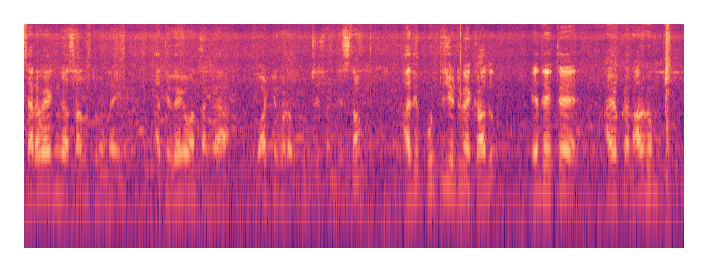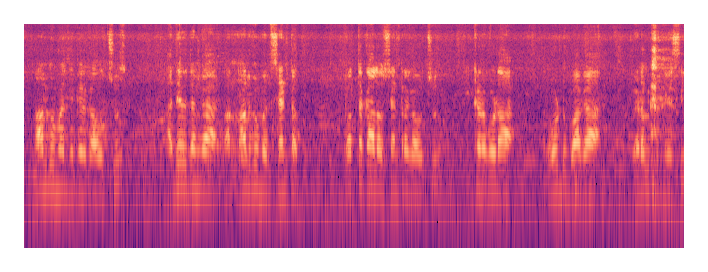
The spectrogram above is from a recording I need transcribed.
శరవేగంగా సాగుతూ ఉన్నాయి. అతి వేగవంతంగా వాటిని కూడా పూర్తి చేసి అందిస్తాం. అది పూర్తి చేయటమే కాదు ఏదైతే ఆ యొక్క నాలుగు నాలుగో మైల్ దగ్గర కావచ్చు అదేవిధంగా నాలుగో మైల్ సెంటర్ కొత్త కాలం సెంటర్ కావచ్చు ఇక్కడ కూడా రోడ్డు బాగా వెడల్పు చేసి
